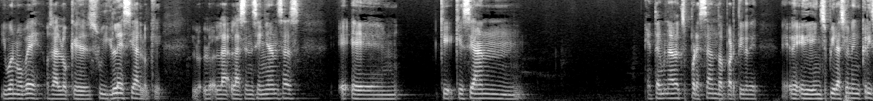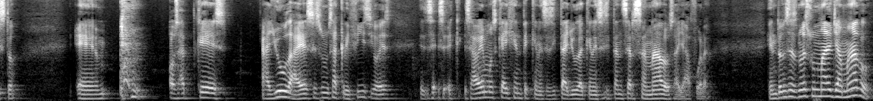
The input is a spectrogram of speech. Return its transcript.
Y bueno, ve, o sea, lo que su iglesia, lo que las enseñanzas eh, em, que, que, se han terminado expresando a partir de, de inspiración en Cristo, Em, o sea, ¿qué es? Ayuda, es, es un sacrificio, es, sabemos que hay gente que necesita ayuda, que necesitan ser sanados allá afuera. Entonces no es un mal llamado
